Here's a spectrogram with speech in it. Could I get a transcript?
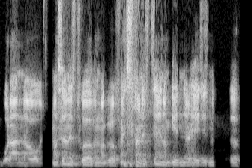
what I know. My son is twelve and my girlfriend's son is ten. I'm getting their ages mixed up.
